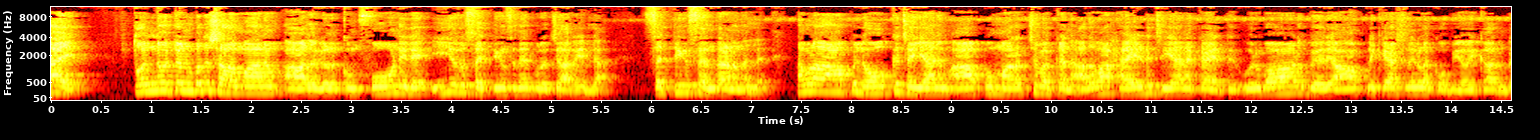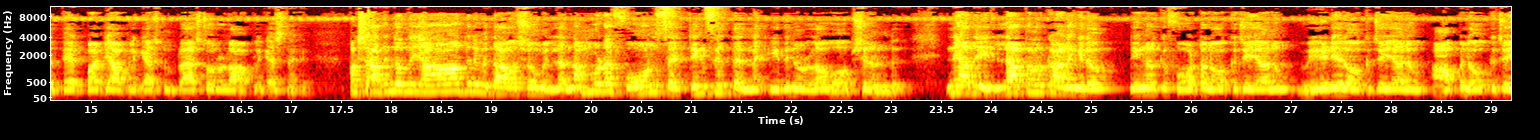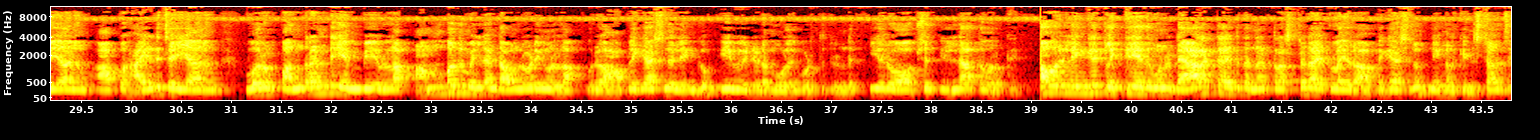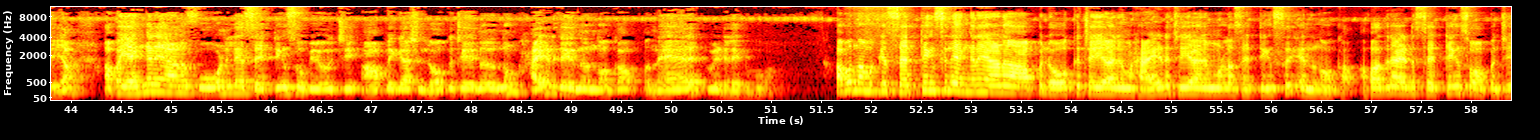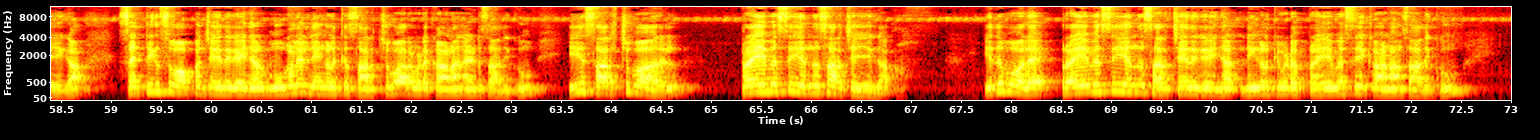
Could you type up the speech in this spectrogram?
Hi. തൊണ്ണൂറ്റൊൻപത് ശതമാനം ആളുകൾക്കും ഫോണിലെ ഈ ഒരു സെറ്റിങ്സിനെ കുറിച്ച് അറിയില്ല. സെറ്റിങ്സ് എന്താണെന്നല്ലേ? നമ്മൾ ആപ്പ് ലോക്ക് ചെയ്യാനും ആപ്പ് മറച്ചു വെക്കാൻ അഥവാ ഹൈഡ് ചെയ്യാനൊക്കെ ആയിട്ട് ഒരുപാട് പേര് ആപ്ലിക്കേഷനുകളൊക്കെ ഉപയോഗിക്കാറുണ്ട്. തേർഡ് പാർട്ടി ആപ്ലിക്കേഷനും പ്ലേ സ്റ്റോറിലുള്ള ആപ്ലിക്കേഷനൊക്കെ പക്ഷെ അതിന്റെ ഒന്നും യാതൊരുവിധ ആവശ്യവുമില്ല. നമ്മുടെ ഫോൺ സെറ്റിങ്സിൽ തന്നെ ഇതിനുള്ള ഓപ്ഷൻ ഉണ്ട്. ഇനി അത് ഇല്ലാത്തവർക്കാണെങ്കിലോ നിങ്ങൾക്ക് ഫോട്ടോ ലോക്ക് ചെയ്യാനും വീഡിയോ ലോക്ക് ചെയ്യാനും ആപ്പ് ലോക്ക് ചെയ്യാനും ആപ്പ് ഹൈഡ് ചെയ്യാനും വെറും പന്ത്രണ്ട് എം ബി ഉള്ള അമ്പത് മില്യൺ ഡൗൺലോഡിംഗ് ഉള്ള ഒരു ആപ്ലിക്കേഷന്റെ ലിങ്കും ഈ വീഡിയോയുടെ മുകളിൽ കൊടുത്തിട്ടുണ്ട്. ഈ ഒരു ഓപ്ഷൻ ഇല്ലാത്തവർക്ക്. ആ ഒരു ലിങ്ക് ക്ലിക്ക് ചെയ്തുകൊണ്ട് ഡയറക്റ്റ് ആയിട്ട് തന്നെ ട്രസ്റ്റഡ് ആയിട്ടുള്ള ഈ ഒരു ആപ്ലിക്കേഷനും നിങ്ങൾക്ക് ഇൻസ്റ്റാൾ ചെയ്യാം. അപ്പൊ എങ്ങനെയാണ് ഫോണിലെ സെറ്റിംഗ്സ് ഉപയോഗിച്ച് ആപ്ലിക്കേഷൻ ലോക്ക് ചെയ്യുന്നതെന്നും ഹൈഡ് ചെയ്യുന്നതെന്നും നോക്കാം. നേരെ വീട്ടിലേക്ക് പോവാം. അപ്പോൾ നമുക്ക് സെറ്റിങ്സിൽ എങ്ങനെയാണ് ആപ്പ് ലോക്ക് ചെയ്യാനും ഹൈഡ് ചെയ്യാനുമുള്ള സെറ്റിങ്സ് എന്ന് നോക്കാം. അപ്പോൾ അതിനായിട്ട് സെറ്റിങ്സ് ഓപ്പൺ ചെയ്യുക. സെറ്റിങ്സ് ഓപ്പൺ ചെയ്ത് കഴിഞ്ഞാൽ മുകളിൽ നിങ്ങൾക്ക് സെർച്ച് ബാർ ഇവിടെ കാണാനായിട്ട് സാധിക്കും. ഈ സെർച്ച് ബാറിൽ പ്രൈവസി എന്ന് സെർച്ച് ചെയ്യുക. ഇതുപോലെ പ്രൈവസി എന്ന് സെർച്ച് ചെയ്ത് കഴിഞ്ഞാൽ നിങ്ങൾക്കിവിടെ പ്രൈവസി കാണാൻ സാധിക്കും.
